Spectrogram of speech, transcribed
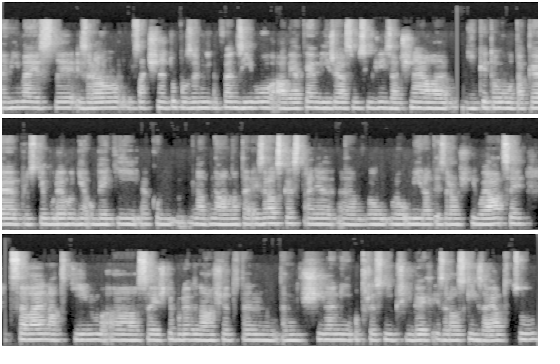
Nevíme, jestli Izrael začne tu pozemní ofenzívu a v jaké míře, já si myslím, že ji začne, ale díky tomu také prostě bude hodně obětí jako na, na, na té izraelské straně, uh, budou, budou umírat izraelští vojáci. Celé nad tím uh, se ještě bude vznášet ten, ten šílený, otřesný příběh izraelských zajatců,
